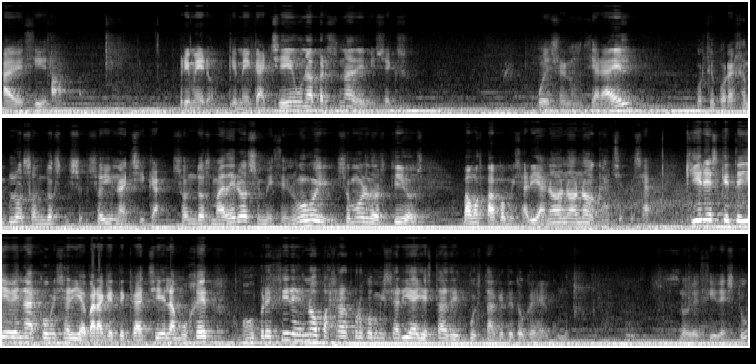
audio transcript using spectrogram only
a decir, primero, que me caché una persona de mi sexo. Puedes renunciar a él, porque por ejemplo, son dos, soy una chica, son dos maderos y me dicen, uy, somos dos tíos, vamos para comisaría. No, no, no, caché. O sea, ¿quieres que te lleven a comisaría para que te caché la mujer o prefieres no pasar por comisaría y estás dispuesta a que te toquen el culo? Lo decides tú.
